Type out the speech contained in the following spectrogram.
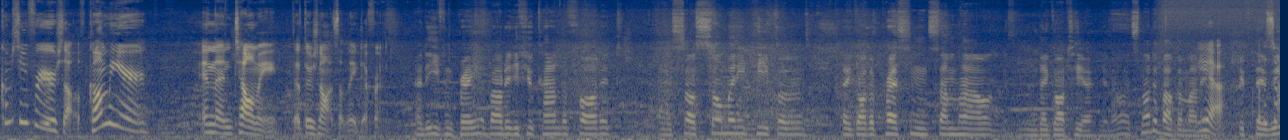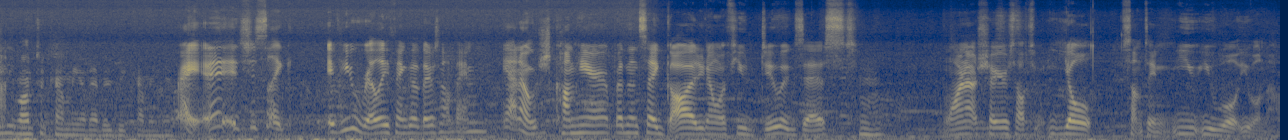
come see for yourself. Come here, and then tell me that there's not something different. and even pray about it if you can't afford it. I saw so many people they got a present somehow and they got here. You know, it's not about the money. Yeah, If they it's not. really want to come here, they will be coming here. Right. It's just like if you really think that there's nothing, yeah, no, just come here, but then say, God, you know, if you do exist, mm-hmm. why not show yourself to me? You'll something you you will you will know.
